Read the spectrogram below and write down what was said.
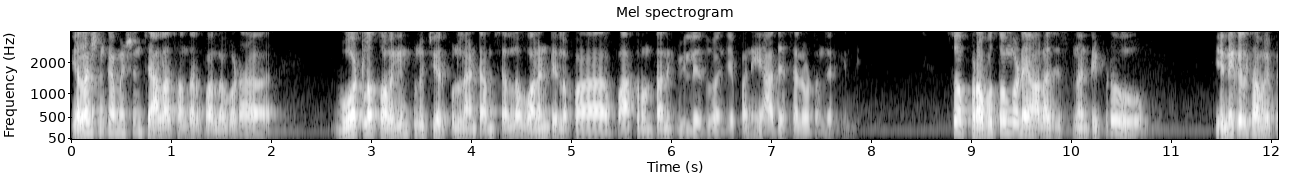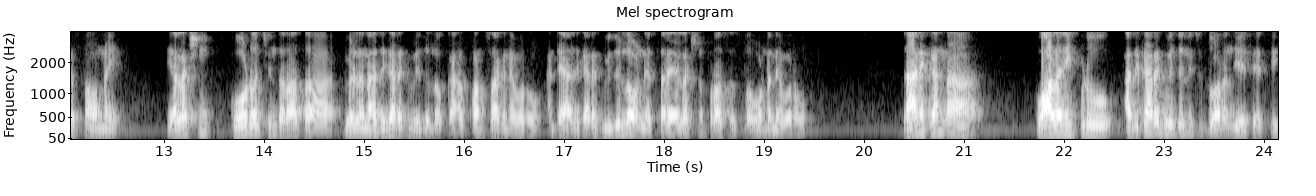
ఎలక్షన్ కమిషన్ చాలా సందర్భాల్లో కూడా ఓట్ల తొలగింపులు చేర్పులు లాంటి అంశాల్లో వాలంటీర్ల పాత్ర ఉండటానికి వీల్లేదు అని చెప్పని ఆదేశాలు ఇవ్వడం జరిగింది. సో ప్రభుత్వం కూడా ఏం ఆలోచిస్తుందంటే ఇప్పుడు ఎన్నికలు సమీపిస్తూ ఉన్నాయి. ఎలక్షన్ కోడ్ వచ్చిన తర్వాత వీళ్ళని అధికారిక విధుల్లో కొనసాగనివ్వరు. అంటే అధికారిక విధుల్లో ఉండేస్తారు ఎలక్షన్ ప్రాసెస్లో ఉండనివ్వరు. దానికన్నా వాళ్ళని ఇప్పుడు అధికారిక విధుల నుంచి దూరం చేసేసి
